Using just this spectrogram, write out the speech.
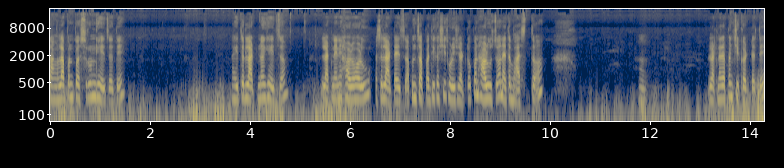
चांगलं आपण पसरून घ्यायचं ते. नाहीतर लाटणं घ्यायचं. लाटण्याने हळूहळू असं लाटायचं. आपण चपाती कशी थोडीशी लाटतो पण हळूचं नाही तर भाजतं लाटण्याला आपण चिकटतं ते.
